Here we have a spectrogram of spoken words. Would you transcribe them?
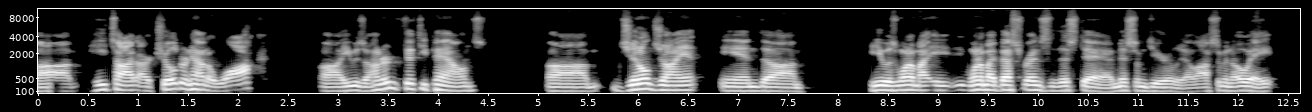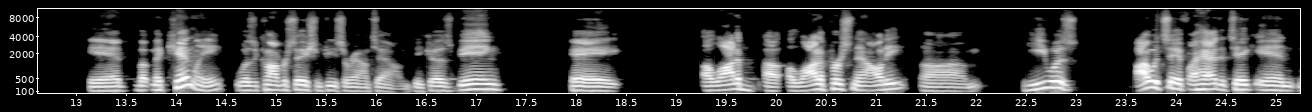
Um, he taught our children how to walk. Uh, he was 150 pounds, um, gentle giant, and um, he was one of my one of my best friends to this day. I miss him dearly. I lost him in 08. And but McKinley was a conversation piece around town because being a a lot of a, a lot of personality, um, he was. I would say if I had to take in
